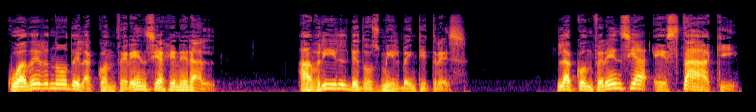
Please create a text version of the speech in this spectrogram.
Cuaderno de la Conferencia General. Abril de 2023. La conferencia está aquí.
